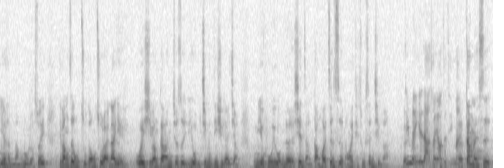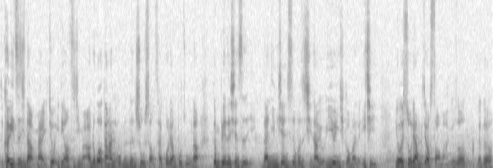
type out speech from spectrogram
也很忙碌了，所以地方政府主动出来，那也我也希望，当然就是以我们金门地区来讲，我们也呼吁我们的县长赶快正式的赶快提出申请啊。金门也打算要自己买，当然是可以自己打买，就一定要自己买啊。如果当然我们人数少，采购量不足，那跟别的县市、南营县市或者其他有意愿一起购买的一起，因为数量比较少嘛，有时候那个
